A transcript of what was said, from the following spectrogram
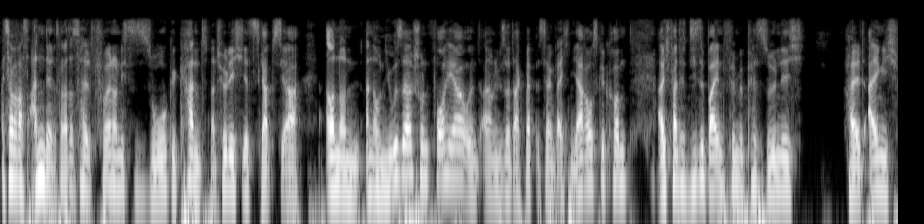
es war was anderes. Man hat das halt vorher noch nicht so gekannt. Natürlich, jetzt gab es ja Unknown, Unknown User schon vorher und Unknown User Dark Web ist ja im gleichen Jahr rausgekommen. Aber ich fand diese beiden Filme persönlich halt eigentlich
